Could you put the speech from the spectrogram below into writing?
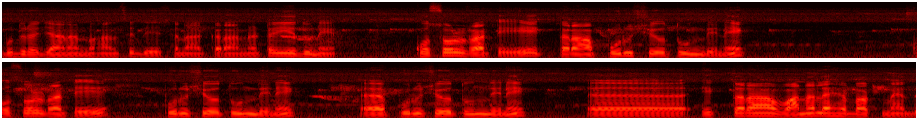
බුදුරජාණන් වහන්සේ දේශනා කරන්නට යෙදුනේ. කොසල් රටේ එක්තරා පුරුෂයෝ තුන් දෙනෙක් කොසල් රටේ පුරුෂයෝ තුන් දෙනෙක් පුරුෂයෝ තුන් දෙනෙක් එක්තරා වනලැහැබක් මැද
